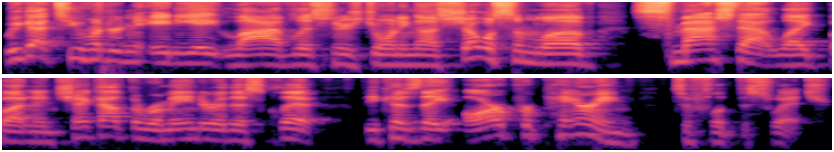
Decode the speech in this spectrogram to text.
we got 288 live listeners joining us. Show us some love, smash that like button, and check out the remainder of this clip because they are preparing to flip the switch.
